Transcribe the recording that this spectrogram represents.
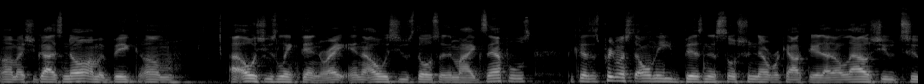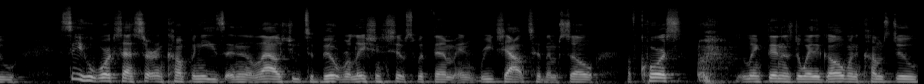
Um, as you guys know, I'm a big, um, I always use LinkedIn, right? And I always use those in my examples because it's pretty much the only business social network out there that allows you to see who works at certain companies and it allows you to build relationships with them and reach out to them. So, of course, LinkedIn is the way to go when it comes to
